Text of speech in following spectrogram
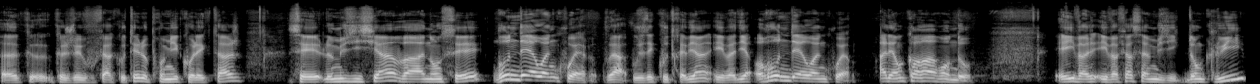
que, que je vais vous faire écouter, le premier collectage, c'est le musicien va annoncer Runde Wanquer. Voilà, vous écouterez bien, et il va dire Runde Wanquer. Allez, encore un rondo. Et il va, il va faire sa musique. Donc lui,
